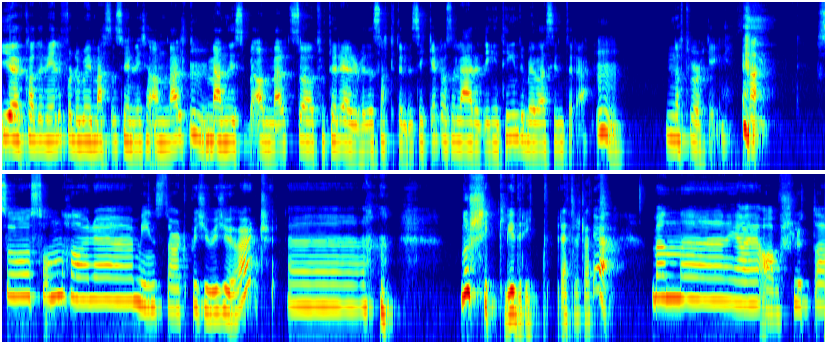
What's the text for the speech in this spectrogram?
Gjør hva du vil, for du blir mest sannsynlig ikke anmeldt. Mm. Men hvis du blir anmeldt, så torturerer vi det sakte, men sikkert, og så lærer du ingenting. Du blir bare sintere. Mm. Not working. Så sånn har eh, min start på 2020 vært. Eh, noe skikkelig dritt, rett og slett. Ja. Men eh, jeg avslutta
